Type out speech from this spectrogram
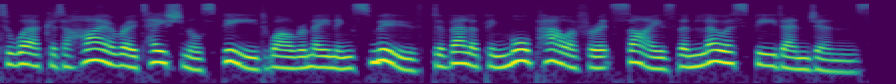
to work at a higher rotational speed while remaining smooth, developing more power for its size than lower speed engines.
